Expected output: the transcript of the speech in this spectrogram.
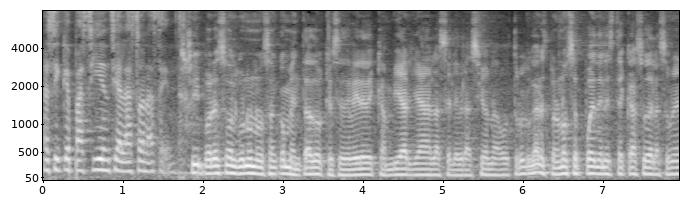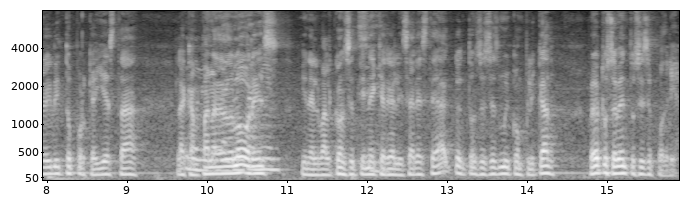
así que paciencia a la zona centro. Sí, por eso algunos nos han comentado que se debería de cambiar ya la celebración a otros lugares, pero no se puede en este caso de la Semana del Grito porque ahí está la campana de Dolores y en el balcón se tiene que realizar este acto, entonces es muy complicado. Pero otros eventos sí se podría.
